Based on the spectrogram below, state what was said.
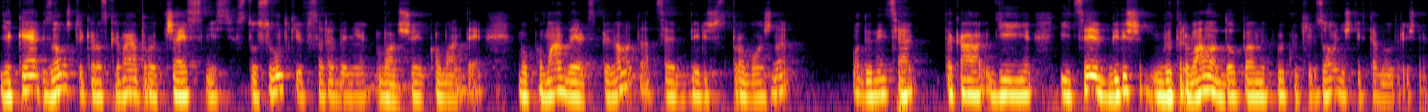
яке знову ж таки розкриває про чесність стосунків всередині вашої команди. Бо команда як спільнота це більш спроможна одиниця така дії, і це більш витривала до певних викликів зовнішніх та внутрішніх.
